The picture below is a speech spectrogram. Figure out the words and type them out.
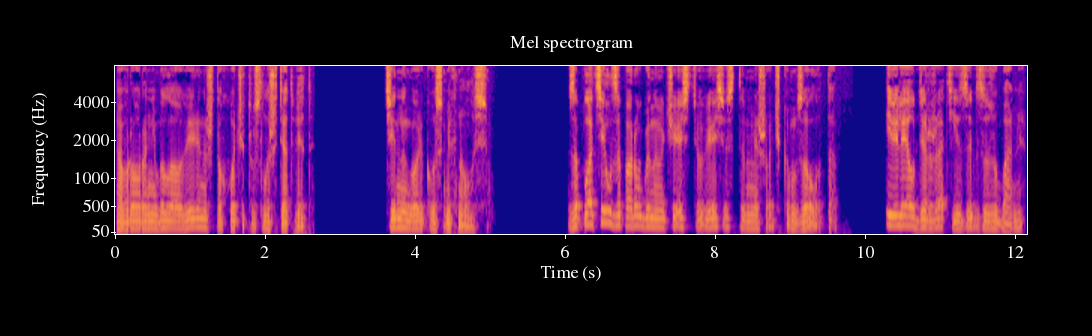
Аврора не была уверена, что хочет услышать ответ. Тина горько усмехнулась. Заплатил за поруганную честь увесистым мешочком золота и велел держать язык за зубами.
